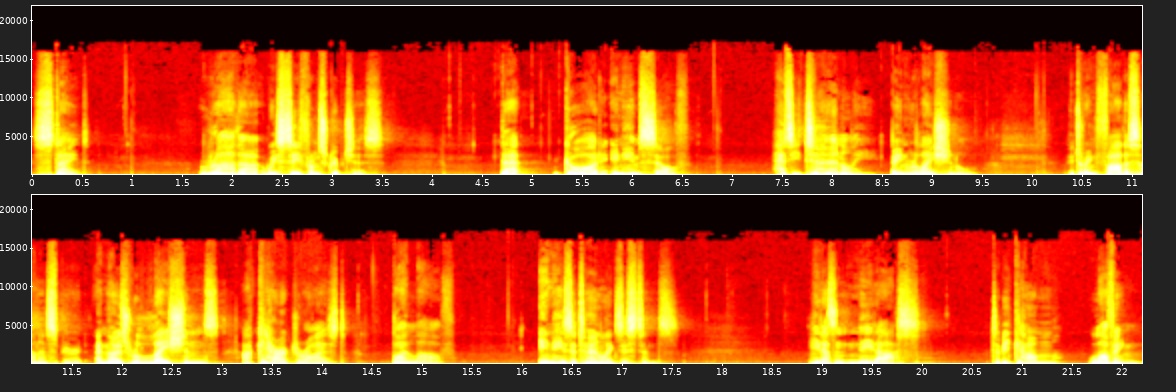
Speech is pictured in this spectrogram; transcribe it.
state. Rather, we see from scriptures that God in himself has eternally been relational between Father, Son, and Spirit, and those relations are characterized by love in his eternal existence. He doesn't need us to become loving.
